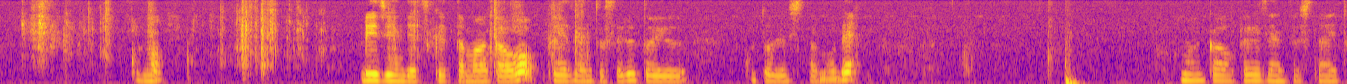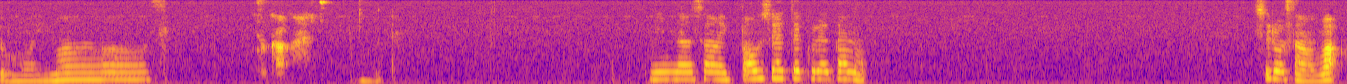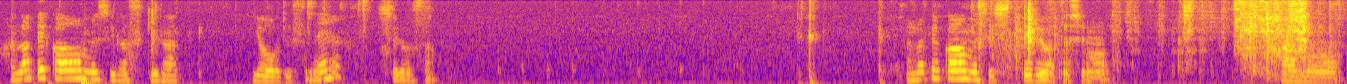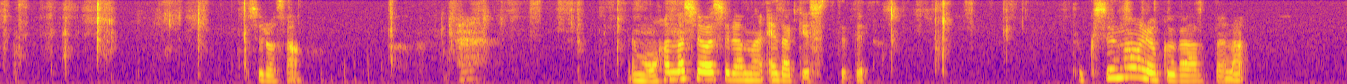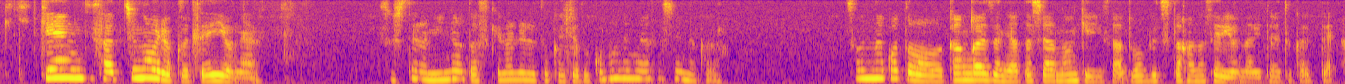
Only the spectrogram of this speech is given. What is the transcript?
このレジンで作ったマーカーをプレゼントするということでしたのでマーカーをプレゼントしたいと思います。みんなさ、いっぱい教えてくれたの。シロさんは腹ペカアオムシが好きだようですね。シロさん。腹ペカアオムシ知ってる私も。あの、シロさん。でもお話は知らない絵だけ知ってて。特殊能力があったら危険察知能力っていいよね。そしたらみんなを助けられるとか言ってどこまでも優しいんだから。そんなことを考えずに私はのんきにさ動物と話せるようになりたいとか言って。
